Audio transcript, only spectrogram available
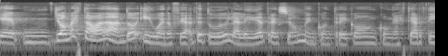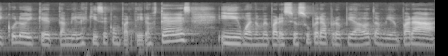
que mm, yo me estaba dando y bueno, fíjate tú, la ley de atracción me encontré con, con este artículo y que también les quise compartir a ustedes y bueno, me pareció súper apropiado también para,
